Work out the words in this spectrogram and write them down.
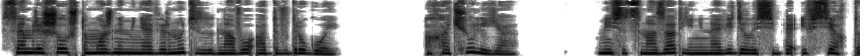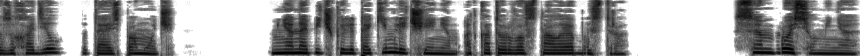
Сэм решил, что можно меня вернуть из одного ада в другой. А хочу ли я? Месяц назад я ненавидела себя и всех, кто заходил, пытаясь помочь. Меня напичкали таким лечением, от которого встала я быстро. Сэм бросил меня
